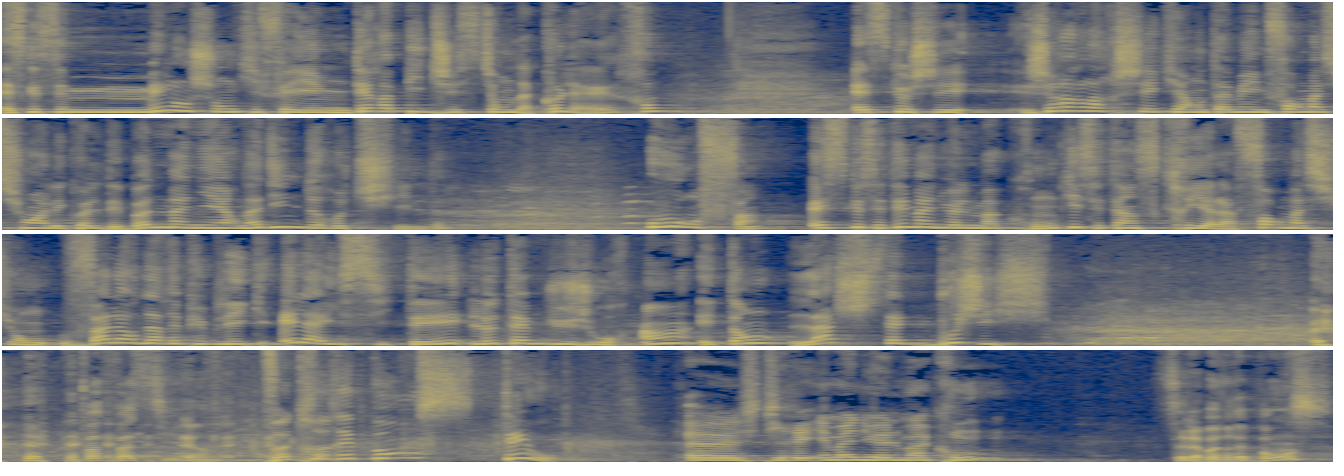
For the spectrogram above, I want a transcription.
Est-ce que c'est Mélenchon qui fait une thérapie de gestion de la colère? Est-ce que c'est Gérard Larcher qui a entamé une formation à l'école des bonnes manières, Nadine de Rothschild? Enfin, est-ce que c'est Emmanuel Macron qui s'est inscrit à la formation Valeurs de la République et laïcité, le thème du jour 1 étant Lâche cette bougie Pas facile, hein Votre réponse, Théo Euh, Je dirais Emmanuel Macron. C'est la bonne réponse?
